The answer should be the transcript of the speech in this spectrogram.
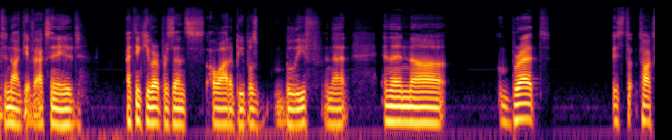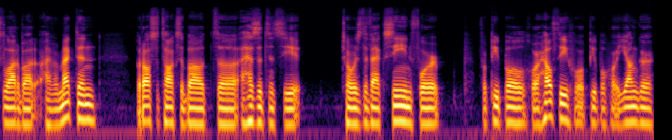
to not get vaccinated. I think he represents a lot of people's belief in that. And then uh, Bret is t- talks a lot about ivermectin, but also talks about uh, a hesitancy towards the vaccine for for people who are healthy, who are people who are younger,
